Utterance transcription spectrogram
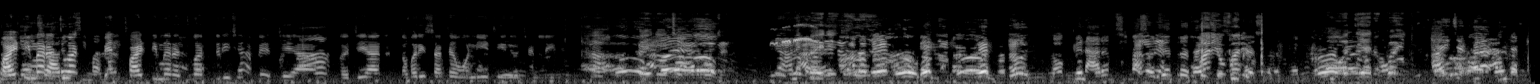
પાર્ટીમાં રજૂઆત બેન પાર્ટીમાં રજૂઆત કરી છે આપે જે આ જે આ તમારી સાથે ઓની થઈ રહ્યું છે લઈને? અને કઈ રીતે ષડયંત્ર થાય છે. થાય ખરા.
